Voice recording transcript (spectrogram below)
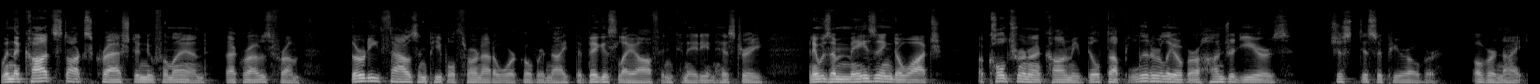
When the cod stocks crashed in Newfoundland, back where I was from, 30,000 people thrown out of work overnight, the biggest layoff in Canadian history. And it was amazing to watch a culture and an economy built up literally over 100 years just disappear over overnight.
